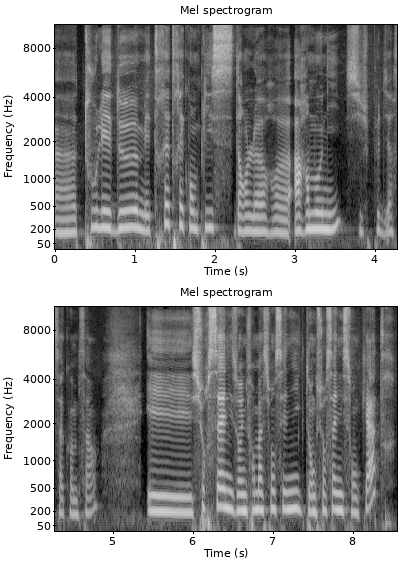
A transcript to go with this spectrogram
euh, tous les deux, mais très très complices dans leur euh, harmonie, si je peux dire ça comme ça. Et sur scène, ils ont une formation scénique, donc sur scène, ils sont quatre.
